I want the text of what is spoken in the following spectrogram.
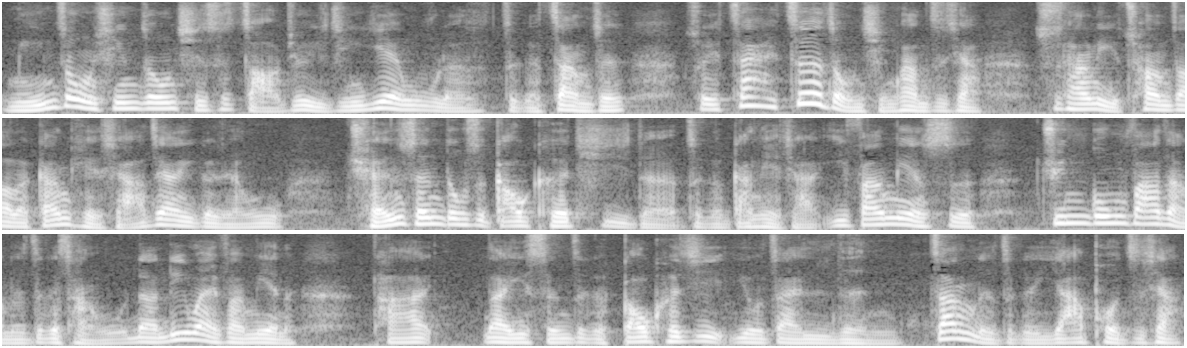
民众心中其实早就已经厌恶了这个战争。所以在这种情况之下，斯坦李创造了钢铁侠这样一个人物，全身都是高科技的这个钢铁侠。一方面是军工发展的这个产物，那另外一方面呢，他那一身这个高科技又在冷战的这个压迫之下，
